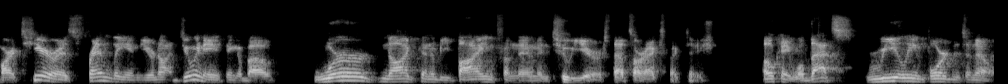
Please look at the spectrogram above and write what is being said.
marked here as friendly and you're not doing anything about, we're not going to be buying from them in two years. That's our expectation. Okay, well, that's really important to know.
